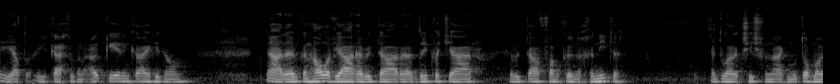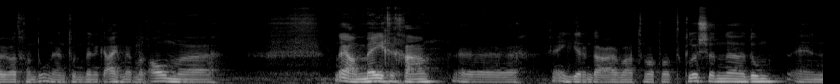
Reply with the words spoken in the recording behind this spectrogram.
Je, had, je, krijgt ook een uitkering, krijg je dan. Nou, daar heb ik een half jaar, heb ik daar, drie kwart jaar, heb ik daarvan kunnen genieten. En toen had ik zoiets van, nou, ik moet toch maar weer wat gaan doen. En toen ben ik eigenlijk met mijn oom, nou ja, meegegaan. hier en daar wat, wat, wat klussen doen. En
